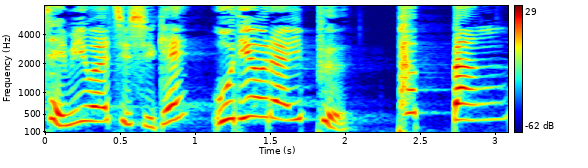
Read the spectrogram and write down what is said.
재미와 지식의 오디오 라이프. 팝빵!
